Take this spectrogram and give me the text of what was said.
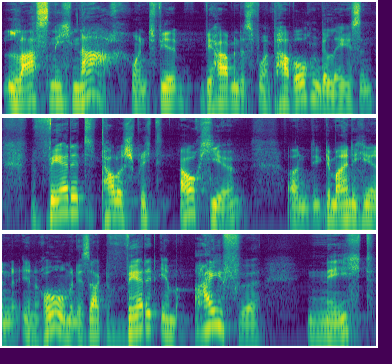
lass nicht nach. Und wir, wir haben das vor ein paar Wochen gelesen. Werdet, Paulus spricht auch hier an die Gemeinde hier in, in Rom, und er sagt, werdet im Eifer nicht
